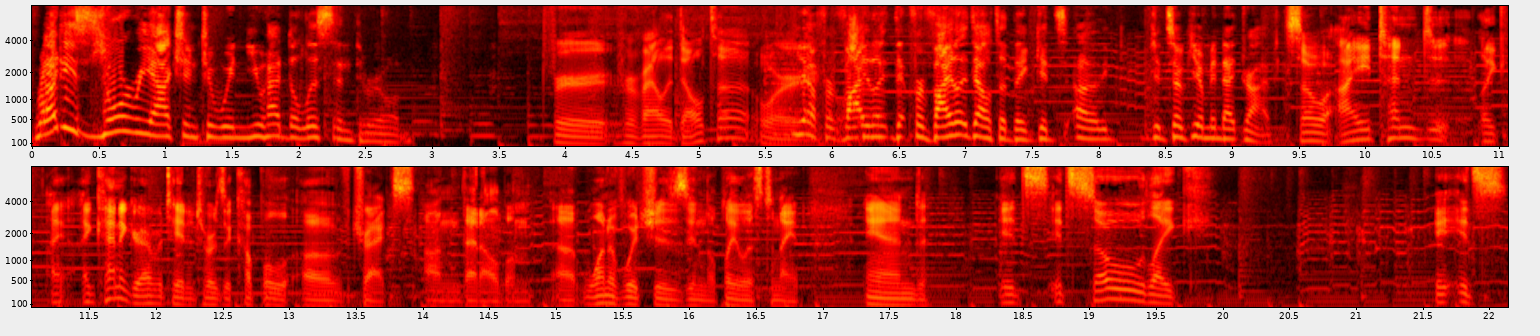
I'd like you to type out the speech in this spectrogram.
what is your reaction to when you had to listen through them? for for Violet Delta or Yeah, for Violet for Violet Delta, the Gits, uh, Gitsokyo Midnight Drive. So I tend to like I, I kind of gravitated towards a couple of tracks on that album. Uh, one of which is in the playlist tonight, and it's it's so like it, it's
